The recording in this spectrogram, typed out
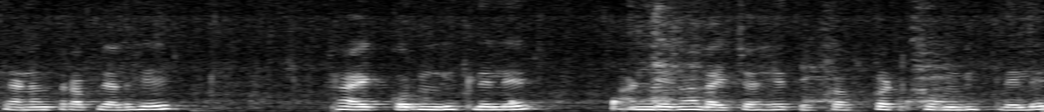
त्यानंतर आपल्याला हे फ्राय करून घेतलेले अंडे घालायचे आहेत एका कट करून घेतलेले.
